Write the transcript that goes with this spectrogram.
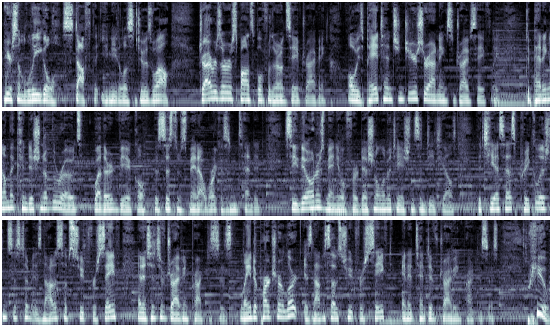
Here's some legal stuff that you need to listen to as well. Drivers are responsible for their own safe driving. Always pay attention to your surroundings and drive safely. Depending on the condition of the roads, weather, and vehicle, the systems may not work as intended. See the owner's manual for additional limitations and details. The TSS pre collision system is not a substitute for safe and attentive driving practices. Lane departure alert is not a substitute for safe and attentive driving practices. Phew.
